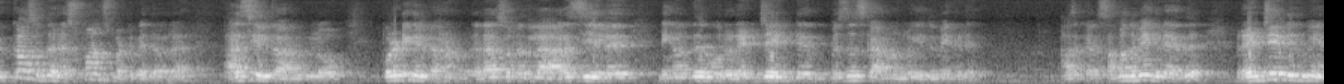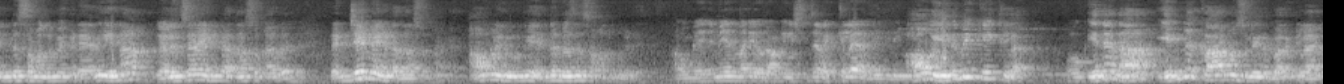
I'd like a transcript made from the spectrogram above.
பிகாஸ் ஆஃப் த ரெஸ்பான்ஸ் மட்டுமே தவிர அரசியல் காரணங்களோ பொலிட்டிக்கல் காரணம் ஏதாவது சொல்றதுல அரசியல் நீங்க வந்து ஒரு ரெட் ஜெயிண்ட் பிசினஸ் காரணங்களோ எதுவுமே கிடையாது. அதுக்கு சம்மந்தமே கிடையாது. ரெட் ஜெயிண்ட் இதுக்கும் எந்த சம்மந்தமே கிடையாது. ஏன்னா லலித் சார் என்கிட்ட அதான் சொன்னாரு. ரெட் ஜெயிண்ட் என்கிட்ட தான் சொன்னாங்க. அவங்களுக்கு இவங்க எந்த பிசினஸ் சம்மந்தமும் கிடையாது. அவங்க எதுவுமே இந்த மாதிரி ஒரு அப்ளிகேஷன் வைக்கல அப்படிங்கிறீங்க. அவங்க எதுவுமே கேட்கல என்னன்னா என்ன காரணம் சொல்லிடு பாருங்களேன்.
